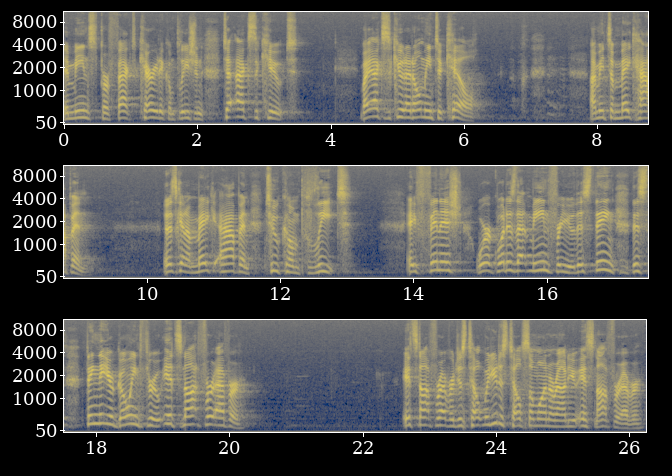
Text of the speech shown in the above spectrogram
It means perfect, carry to completion, to execute. By execute, I don't mean to kill. I mean, to make happen. It's going to make happen to complete a finished work. What does that mean for you? This thing, this thing that you're going through, it's not forever. It's not forever. Just tell, would you just tell someone around you, it's not forever?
